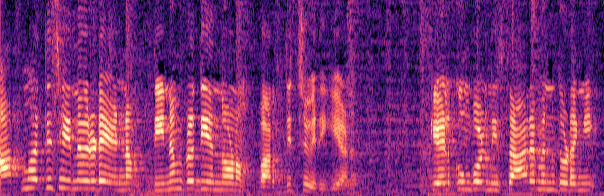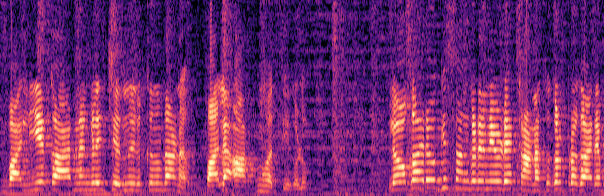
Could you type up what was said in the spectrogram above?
ആത്മഹത്യ ചെയ്യുന്നവരുടെ എണ്ണം ദിനം പ്രതി എന്നോണം വർദ്ധിച്ചു വരികയാണ്. കേൾക്കുമ്പോൾ നിസ്സാരമെന്ന് തുടങ്ങി വലിയ കാരണങ്ങളിൽ ചെന്ന് നിൽക്കുന്നതാണ് പല ആത്മഹത്യകളും. ലോകാരോഗ്യ സംഘടനയുടെ കണക്കുകൾ പ്രകാരം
